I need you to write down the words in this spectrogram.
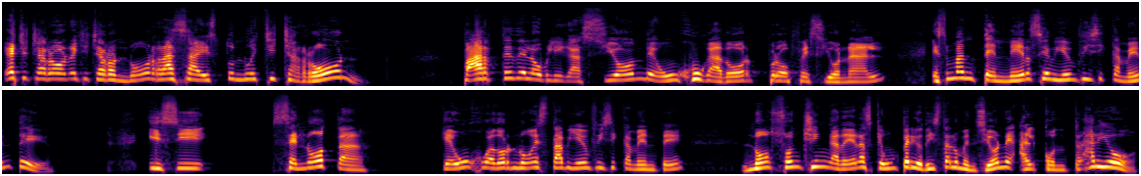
Es chicharrón, es chicharrón. No, raza, esto no es chicharrón. Parte de la obligación de un jugador profesional es mantenerse bien físicamente. Y si se nota que un jugador no está bien físicamente, no son chingaderas que un periodista lo mencione, al contrario,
